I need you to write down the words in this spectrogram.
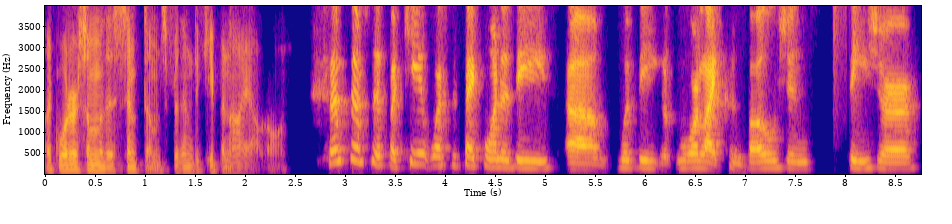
like what are some of the symptoms for them to keep an eye out on? symptoms if a kid was to take one of these um, would be more like convulsions, seizure,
